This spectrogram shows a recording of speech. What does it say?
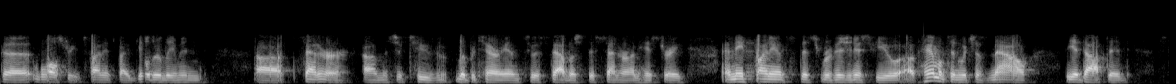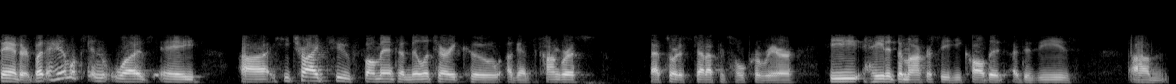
the Wall Street. It's financed by Gilder Lehrman uh, center, um, which are two libertarians who established this center on history, and they financed this revisionist view of Hamilton, which is now the adopted standard. But Hamilton was a uh, he tried to foment a military coup against Congress. That sort of set up his whole career. He hated democracy. He called it a disease. Um,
